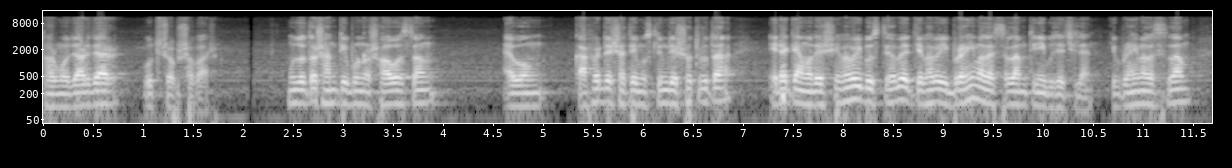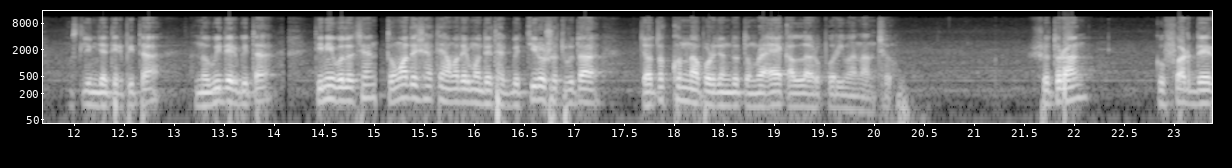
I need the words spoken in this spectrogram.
ধর্ম যার যার উৎসব সবার। মূলত শান্তিপূর্ণ সহাবস্থান এবং কাফেরদের সাথে মুসলিমদের শত্রুতা, এটাকে আমাদের সেভাবেই বুঝতে হবে যেভাবে ইব্রাহিম আলাহিসাল্লাম তিনি বুঝেছিলেন। ইব্রাহিম আলাহিসাল্লাম মুসলিম জাতির পিতা, নবীদের পিতা। তিনি বলেছেন, তোমাদের সাথে আমাদের মধ্যে থাকবে চিরশত্রুতা যতক্ষণ না পর্যন্ত তোমরা এক আল্লাহর উপর ইমান আনছো। সুতরাং কুফারদের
